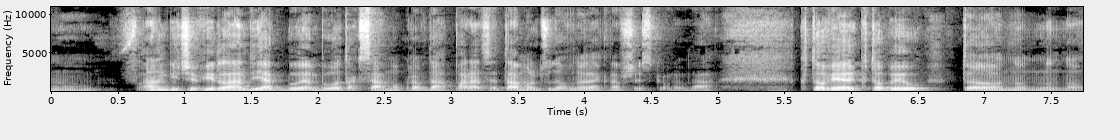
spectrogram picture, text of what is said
No. W Anglii czy w Irlandii, jak byłem, było tak samo, prawda? Paracetamol, cudowny lek na wszystko, prawda? Kto wie, kto był, to no, no, no,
